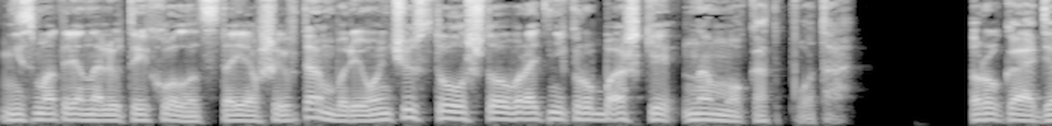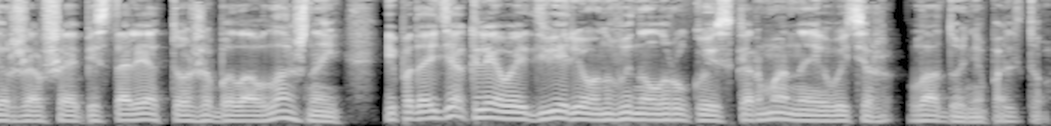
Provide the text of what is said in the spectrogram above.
Несмотря на лютый холод, стоявший в тамбуре, он чувствовал, что воротник рубашки намок от пота. Рука, державшая пистолет, тоже была влажной, и, подойдя к левой двери, он вынул руку из кармана и вытер ладонь пальто.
